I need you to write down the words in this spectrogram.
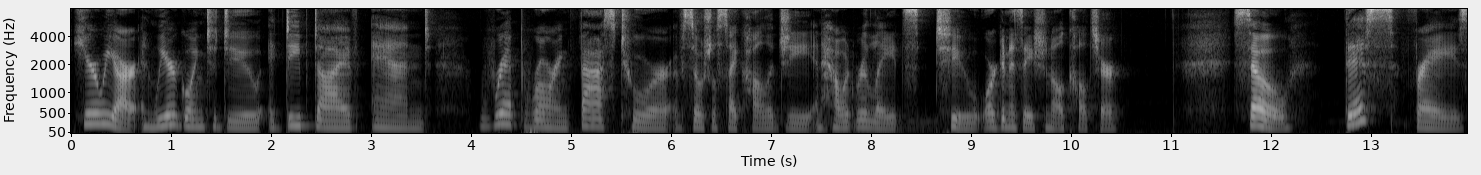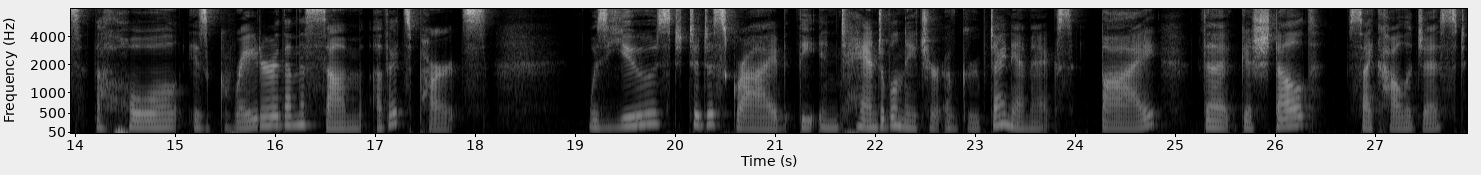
here we are, and we are going to do a deep dive and rip roaring fast tour of social psychology and how it relates to organizational culture. So, this phrase, the whole is greater than the sum of its parts, was used to describe the intangible nature of group dynamics by the Gestalt psychologist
